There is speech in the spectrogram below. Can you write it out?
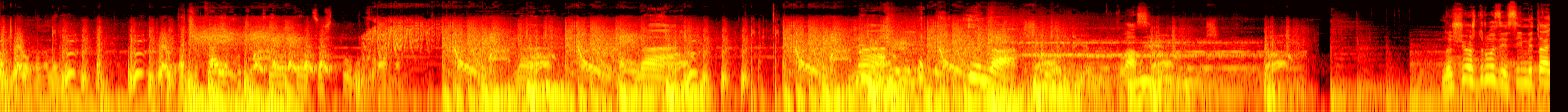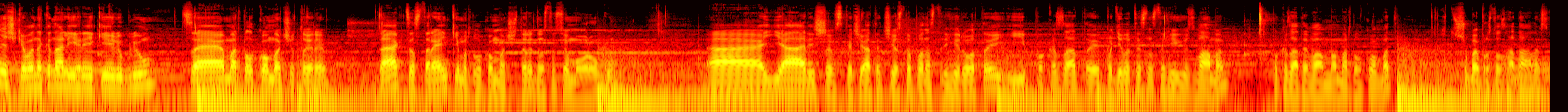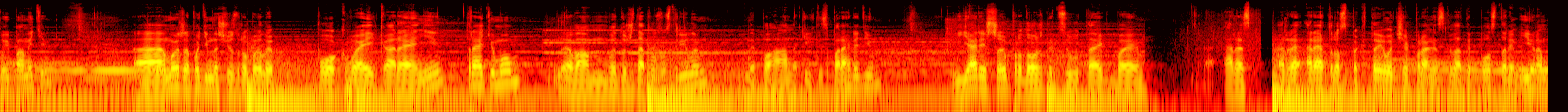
робить на мені. Та чекай, я хочу кинути оцю штуку в тебе. На. На. На. І на. Клас. Ну що ж, друзі, всім вітанечки, ви на каналі ігри, які я люблю. Це Mortal Kombat 4. Так, це старенький Mortal Kombat 4 97-го року. Е, я рішив скачати, чисто поностальгірувати і показати, поділитись ностальгією з вами. Показати вам Mortal Kombat, щоб ви просто згадали в своїй пам'яті. Е, ми вже подібне що зробили по Quake Arena третьому. Е, Вам ви дуже тепло зустріли. Непогана кількість переглядів. І я рішив продовжити цю, так рес- ре- ретроспективу, чи як правильно сказати, по старим іграм,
